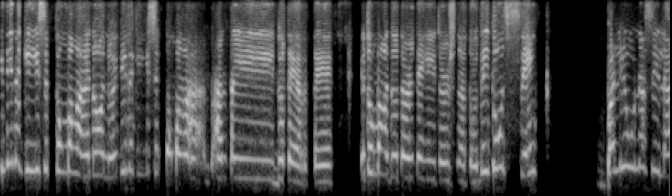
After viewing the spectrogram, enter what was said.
Hindi nag-iisip tong mga ano, no? hindi nag-iisip tong mga anti-Duterte. Itong mga Duterte haters na to, they don't think. Baliw na sila.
